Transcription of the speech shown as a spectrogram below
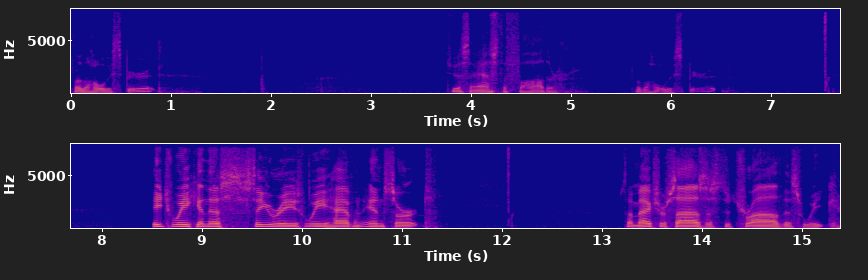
for the Holy Spirit. Just ask the Father for the Holy Spirit. Each week in this series, we have an insert, some exercises to try this week.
